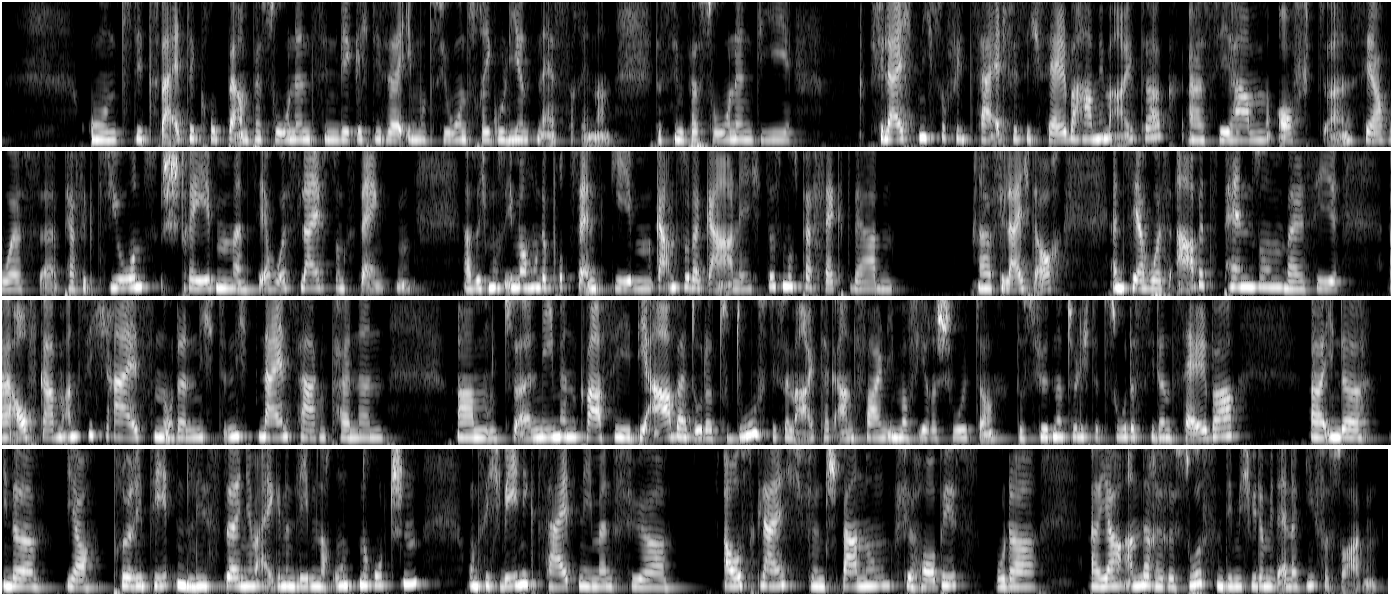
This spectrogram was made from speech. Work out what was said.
Und die zweite Gruppe an Personen sind wirklich diese emotionsregulierenden Esserinnen. Das sind Personen, die vielleicht nicht so viel Zeit für sich selber haben im Alltag. Äh, sie haben oft ein sehr hohes äh, Perfektionsstreben, ein sehr hohes Leistungsdenken. Also ich muss immer 100 Prozent geben, ganz oder gar nicht. Das muss perfekt werden. Äh, vielleicht auch ein sehr hohes Arbeitspensum, weil sie äh, Aufgaben an sich reißen oder nicht, nicht Nein sagen können ähm, und äh, nehmen quasi die Arbeit oder To-Dos, die so im Alltag anfallen, immer auf ihre Schulter. Das führt natürlich dazu, dass sie dann selber äh, in der, in der ja, Prioritätenliste in ihrem eigenen Leben nach unten rutschen und sich wenig Zeit nehmen für Ausgleich, für Entspannung, für Hobbys oder äh, ja, andere Ressourcen, die mich wieder mit Energie versorgen.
